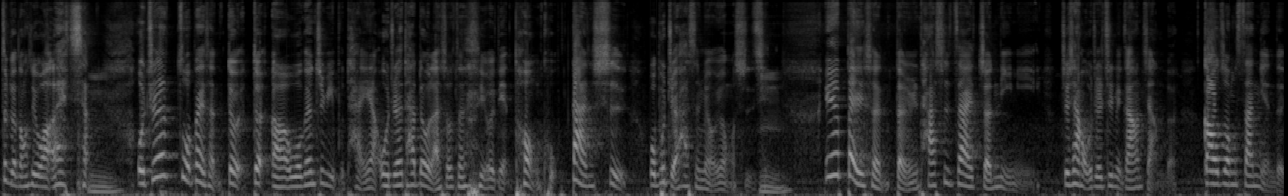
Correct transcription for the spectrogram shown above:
这个东西我要来讲。嗯我觉得做备审对对，呃，我跟 G B 不太一样。我觉得它对我来说真的是有点痛苦，但是我不觉得它是没有用的事情，嗯因为备审等于它是在整理你，就像我觉得 G B 刚刚讲的，高中三年的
